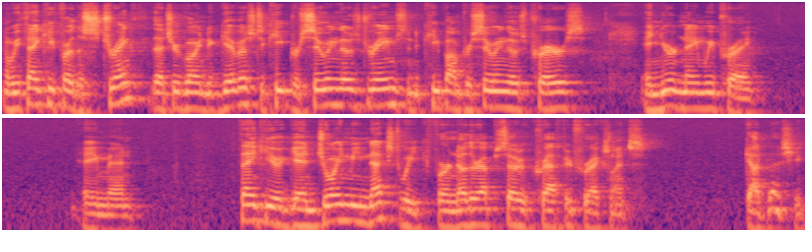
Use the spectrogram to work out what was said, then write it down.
And we thank you for the strength that you're going to give us to keep pursuing those dreams and to keep on pursuing those prayers. In your name we pray. Amen. Thank you again. Join me next week for another episode of Crafted for Excellence. God bless you.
